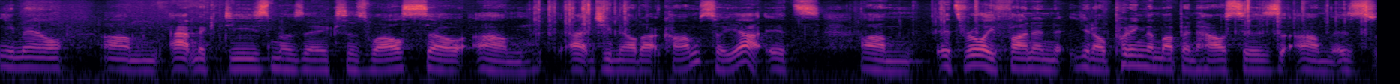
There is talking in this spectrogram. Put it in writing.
email um, at McDee's Mosaics as well, so um, at gmail.com. So yeah, it's um, it's really fun, and you know, putting them up in houses um, is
